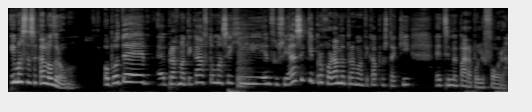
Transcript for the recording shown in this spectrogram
είμαστε σε καλό δρόμο. Οπότε ε, πραγματικά αυτό μας έχει ενθουσιάσει και προχωράμε πραγματικά προς τα εκεί έτσι με πάρα πολύ φόρα.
